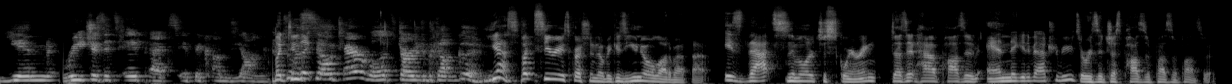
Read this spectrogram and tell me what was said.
Yin reaches its apex, it becomes yang. But so do it's they- so terrible, it started to become good. Yes, but serious question though, because you know a lot about that. Is that similar to squaring? Does it have positive and negative attributes, or is it just positive, positive, positive?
